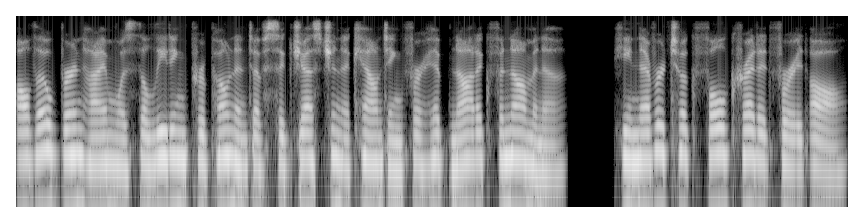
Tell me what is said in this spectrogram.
Although Bernheim was the leading proponent of suggestion accounting for hypnotic phenomena, he never took full credit for it all.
